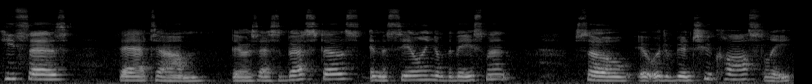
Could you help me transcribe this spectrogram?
he says that um, there was asbestos in the ceiling of the basement, so it would have been too costly.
